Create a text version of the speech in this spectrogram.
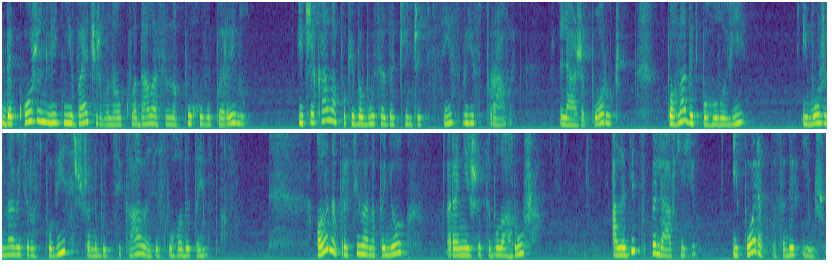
де кожен літній вечір вона укладалася на пухову перину і чекала, поки бабуся закінчить всі свої справи, ляже поруч, погладить по голові і, може, навіть розповість щонебудь цікаве зі свого дитинства. Олена присіла на пеньок, раніше це була груша, але дід спиляв її і поряд посадив іншу.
